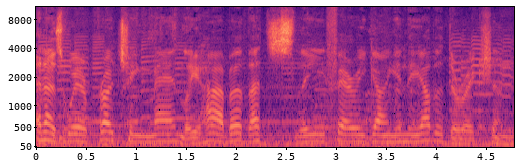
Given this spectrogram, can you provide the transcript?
And as we're approaching Manly Harbour, that's the ferry going in the other direction.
